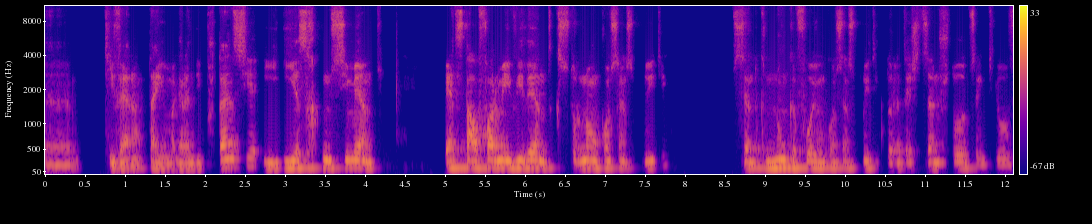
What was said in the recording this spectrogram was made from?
uh, tiveram, têm uma grande importância e, e, esse reconhecimento é de tal forma evidente que se tornou um consenso político, sendo que nunca foi um consenso político durante estes anos todos em que houve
